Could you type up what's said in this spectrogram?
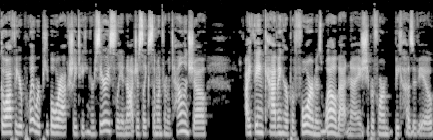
go off of your point where people were actually taking her seriously and not just like someone from a talent show i think having her perform as well that night she performed because of you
